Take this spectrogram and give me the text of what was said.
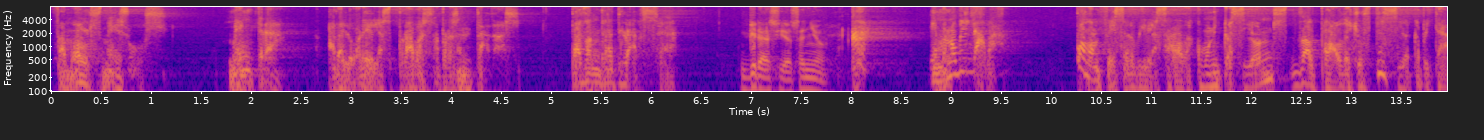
fa molts mesos. Mentre avaluaré les proves representades. Poden retirar-se. Gràcies, senyor. Ah, i me n'oblidava. Poden fer servir la sala de comunicacions del Palau de Justícia, capità.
